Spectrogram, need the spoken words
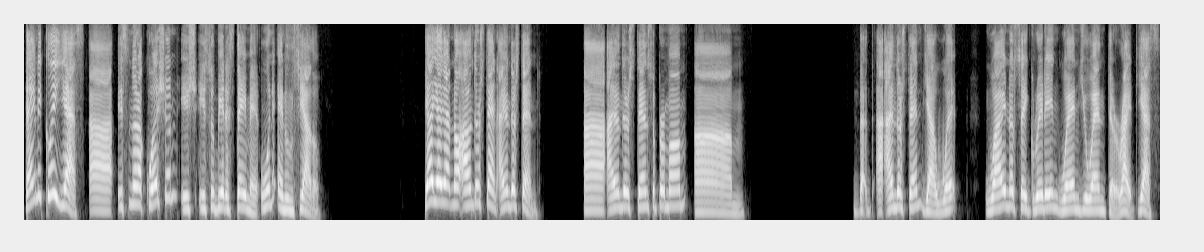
technically, yes. Uh, it's not a question. It, it should be a statement, un enunciado. Yeah, yeah, yeah. No, I understand. I understand. Uh, I understand, Supermom. Um, that I understand. Yeah. Wh- why not say greeting when you enter? Right. Yes.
